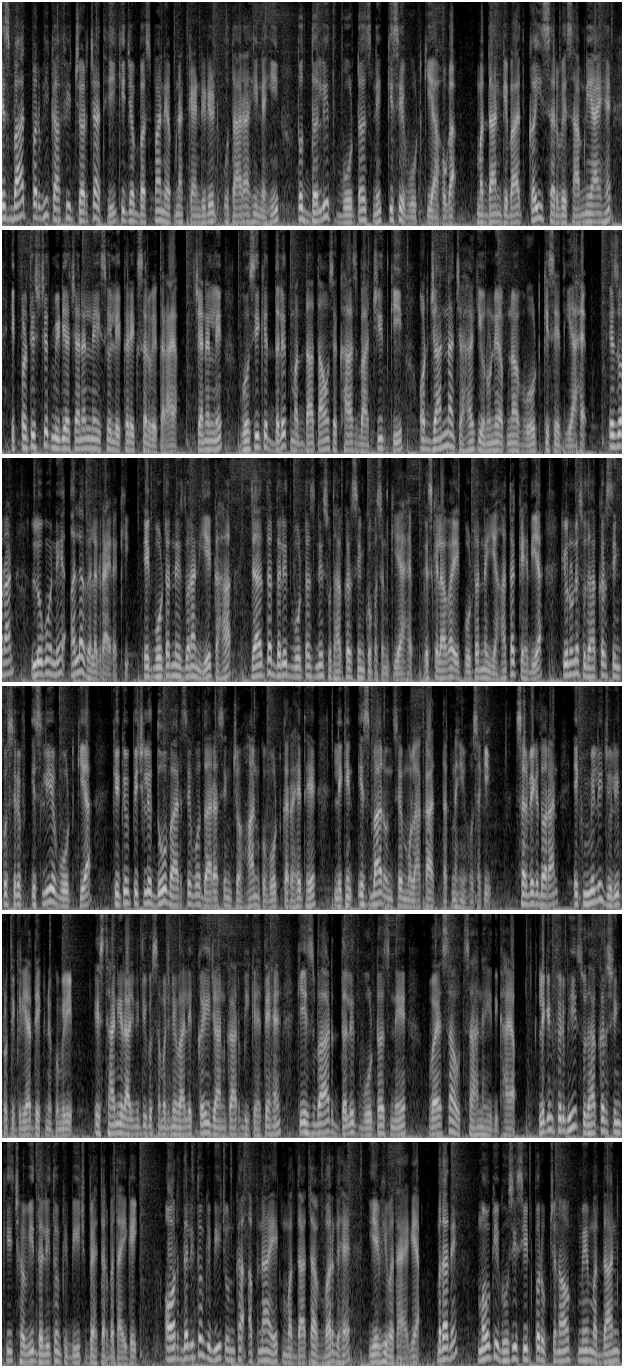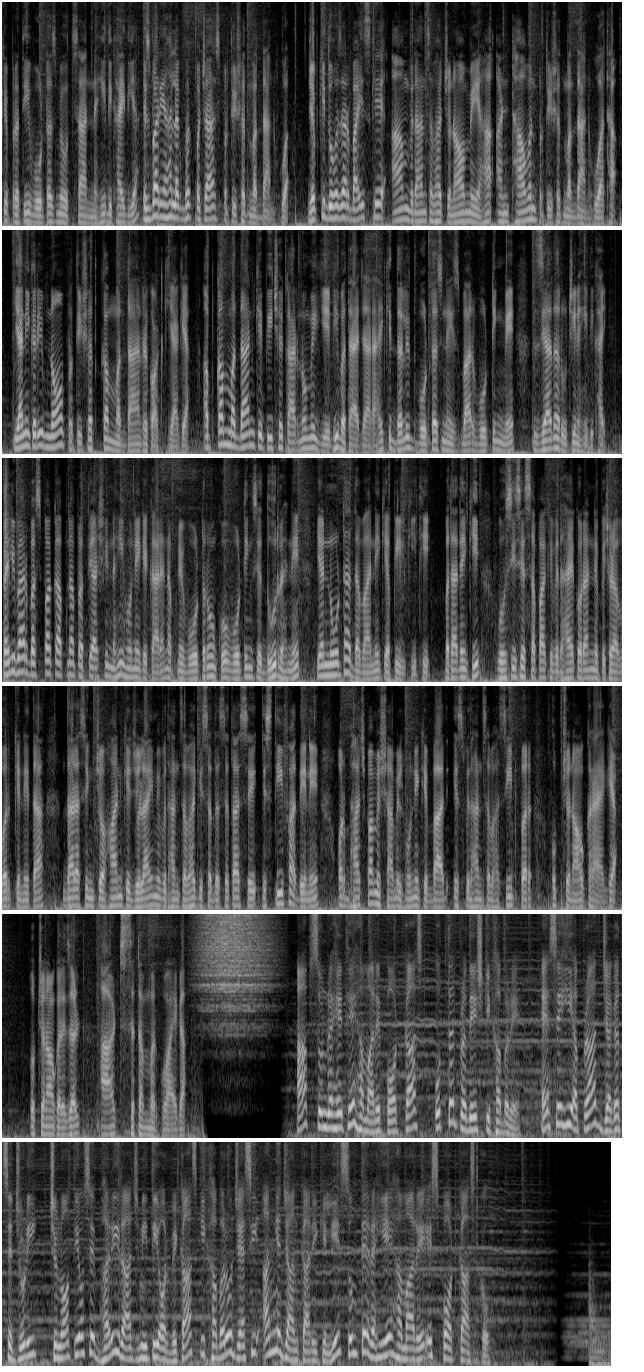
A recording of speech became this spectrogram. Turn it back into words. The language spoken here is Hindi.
इस बात पर भी काफ़ी चर्चा थी कि जब बसपा ने अपना कैंडिडेट उतारा ही नहीं तो दलित वोटर्स ने किसे वोट किया होगा? मतदान के बाद कई सर्वे सामने आए हैं। एक प्रतिष्ठित मीडिया चैनल ने इसे लेकर एक सर्वे कराया। चैनल ने घोसी के दलित मतदाताओं से खास बातचीत की और जानना चाहा कि उन्होंने अपना वोट किसे दिया है। इस दौरान लोगों ने अलग अलग राय रखी। एक वोटर ने इस दौरान ये कहा, ज़्यादातर दलित वोटर्स ने सुधाकर सिंह को पसंद किया है। इसके अलावा एक वोटर ने यहाँ तक कह दिया कि उन्होंने सुधाकर सिंह को सिर्फ़ इसलिए वोट किया क्योंकि पिछले दो बार से वो दारा सिंह चौहान को वोट कर रहे थे, लेकिन इस बार उनसे मुलाकात तक नहीं हो सकी। सर्वे के दौरान एक मिली जुली प्रतिक्रिया देखने को मिली। स्थानीय राजनीति को समझने वाले कई जानकार भी कहते हैं कि इस बार दलित वोटर्स ने वैसा उत्साह नहीं दिखाया, लेकिन फिर भी सुधाकर सिंह की छवि दलितों के बीच बेहतर बताई गई। और दलितों के बीच उनका अपना एक मतदाता वर्ग है, ये भी बताया गया। बता दें मऊ की घोसी सीट पर उपचुनाव में मतदान के प्रति वोटर्स में उत्साह नहीं दिखाई दिया। इस बार यहाँ लगभग 50 प्रतिशत मतदान हुआ, जबकि 2022 के आम विधानसभा चुनाव में यहाँ अंठावन प्रतिशत मतदान हुआ था, यानी करीब 9 प्रतिशत कम मतदान रिकॉर्ड किया गया। अब कम मतदान के पीछे कारणों में ये भी बताया जा रहा है कि दलित वोटर्स ने इस बार वोटिंग में ज़्यादा रुचि नहीं दिखाई। पहली बार बसपा का अपना प्रत्याशी नहीं होने के कारण अपने वोटरों को वोटिंग से दूर रहने या नोटा दबाने की अपील की थी। बता दें कि घोसी से सपा के विधायक और अन्य पिछड़ा वर्ग के नेता दारा सिंह चौहान के जुलाई में विधानसभा की सदस्यता से इस्तीफा देने और भाजपा में शामिल होने के बाद इस विधानसभा सीट पर उपचुनाव कराया गया। उपचुनाव का रिज़ल्ट 8 सितंबर को आएगा। आप सुन रहे थे हमारे पॉडकास्ट उत्तर प्रदेश की खबरें। ऐसे ही अपराध जगत से जुड़ी, चुनौतियों से भरी राजनीति और विकास की खबरों जैसी अन्य जानकारी के लिए सुनते रहिए हमारे इस पॉडकास्ट को।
